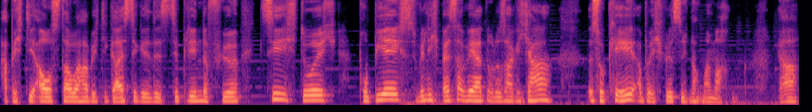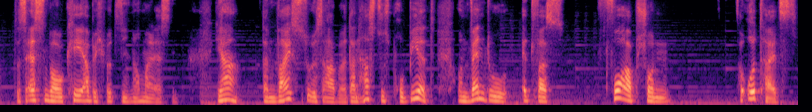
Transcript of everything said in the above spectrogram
habe ich die Ausdauer, habe ich die geistige Disziplin dafür, ziehe ich durch, probiere ich es, will ich besser werden oder sage ich, ja, ist okay, aber ich will es nicht nochmal machen. Ja, das Essen war okay, aber ich würde es nicht nochmal essen. Ja, dann weißt du es aber, dann hast du es probiert. Und wenn du etwas vorab schon verurteilst,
